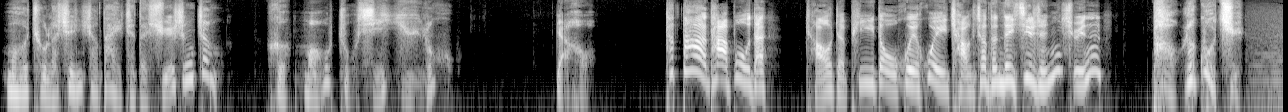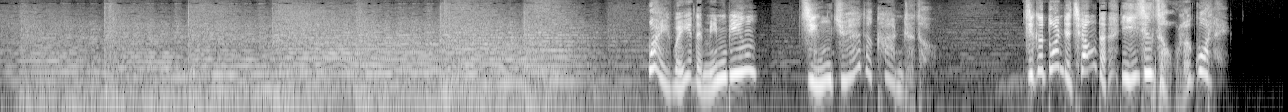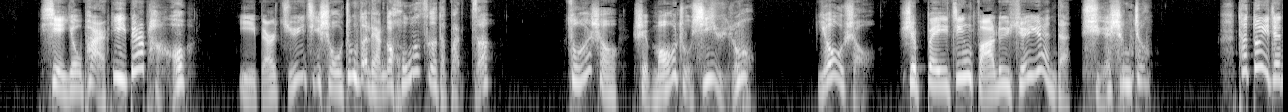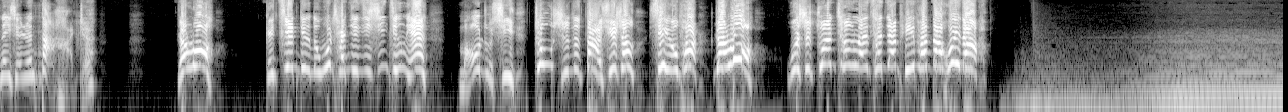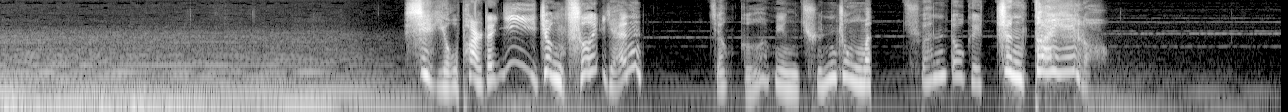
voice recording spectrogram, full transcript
摸出了身上带着的学生证和毛主席语录。然后，他大踏步的朝着批斗会会场上的那些人群跑了过去。外围的民兵警觉的看着他，几个端着枪的已经走了过来。谢有盼一边跑，一边举起手中的两个红色的本子，左手是毛主席语录，右手。是北京法律学院的学生证，他对着那些人大喊着：“让路，给坚定的无产阶级新青年、毛主席忠实的大学生谢有盼让路！我是专程来参加批判大会的。”谢有盼的义正辞严，将革命群众们全都给震呆了。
